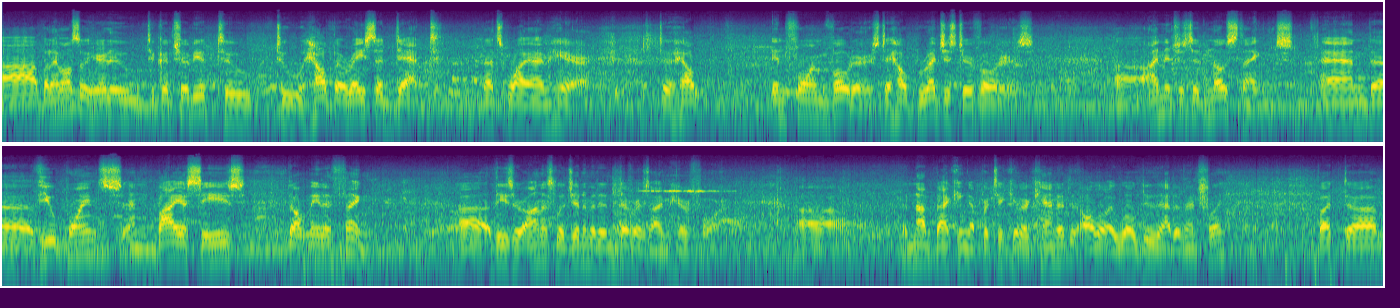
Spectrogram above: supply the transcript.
Uh, but I'm also here to, to contribute to, to help erase a debt. That's why I'm here, to help inform voters, to help register voters. Uh, I'm interested in those things. And uh, viewpoints and biases don't mean a thing. Uh, these are honest, legitimate endeavors I'm here for. Uh, not backing a particular candidate, although I will do that eventually. But um,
